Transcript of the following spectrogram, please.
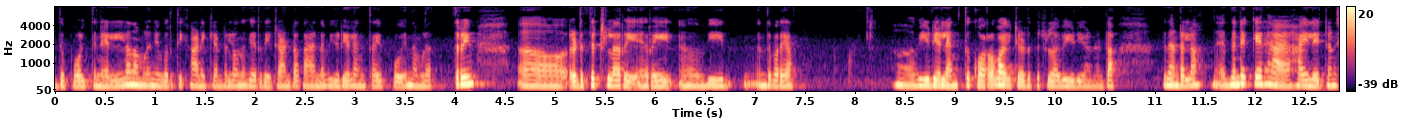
ഇതുപോലെ തന്നെ എല്ലാം നമ്മൾ നിവൃത്തി കാണിക്കേണ്ടല്ലോ എന്ന് കരുതിയിട്ടാണ് കാരണം വീഡിയോ ലെങ്തായി പോയി. നമ്മൾ അത്രയും എടുത്തിട്ടുള്ള എന്താ പറയുക വീഡിയോ ലെങ്ത്ത് കുറവായിട്ട് എടുത്തിട്ടുള്ള വീഡിയോ ആണ് കേട്ടോ. ഇതുണ്ടല്ലോ. ഇതിന്റെയൊക്കെ ഹൈലൈറ്റ് ആണ്.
